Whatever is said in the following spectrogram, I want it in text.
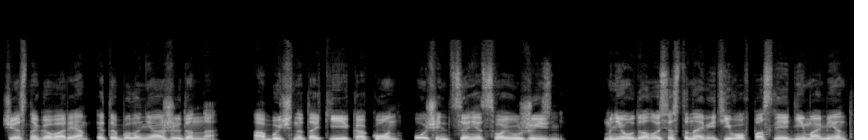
Честно говоря, это было неожиданно. Обычно такие, как он, очень ценят свою жизнь. Мне удалось остановить его в последний момент,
